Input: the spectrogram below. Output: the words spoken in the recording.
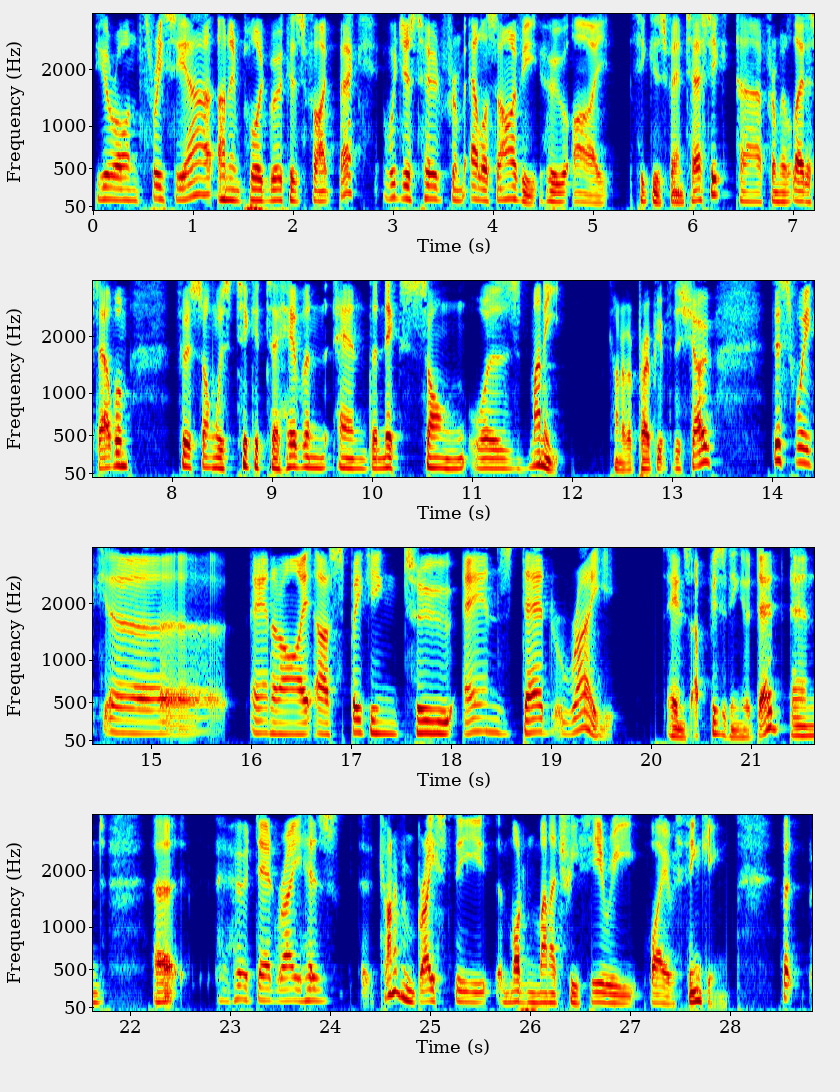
You're on 3CR, Unemployed Workers Fight Back. We just heard from Alice Ivy, who I think is fantastic, uh, from her latest album. First song was Ticket to Heaven, and the next song was Money, kind of appropriate for the show. This week, uh, Anne and I are speaking to Anne's dad, Ray. Anne's up visiting her dad, and uh, her dad, Ray, has kind of embraced the modern monetary theory way of thinking.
